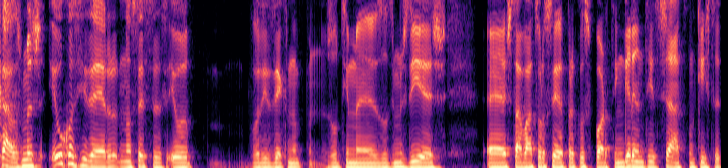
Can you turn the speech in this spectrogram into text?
Carlos, mas eu considero, não sei se eu vou dizer que no- nos, últimos, nos últimos dias eh, estava a torcer para que o Sporting garantisse já a conquista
